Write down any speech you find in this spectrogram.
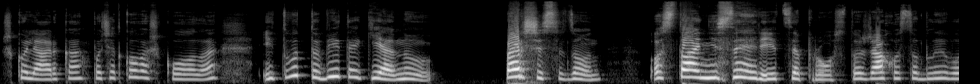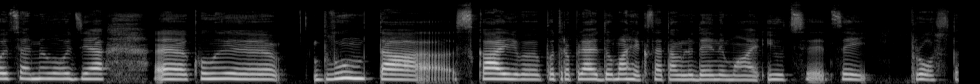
школярка, початкова школа. І тут тобі таке, ну, перший сезон, останні серії це просто жах, особливо ця мелодія, е, коли Блум та Скай потрапляють до Магікса, там людей немає. І оце, цей просто.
